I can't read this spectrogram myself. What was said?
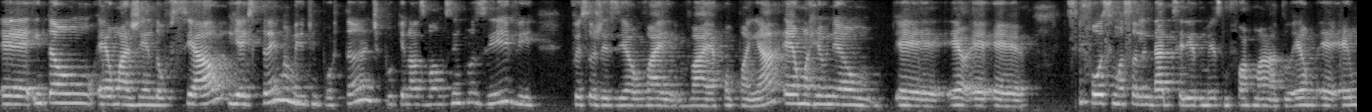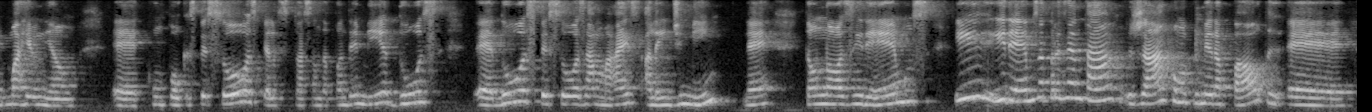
É, então, é uma agenda oficial e é extremamente importante, porque nós vamos, inclusive, o professor Gesiel vai, vai acompanhar, é uma reunião, é, é, é, é se fosse uma solenidade, seria do mesmo formato, é, é, é uma reunião é, com poucas pessoas, pela situação da pandemia, duas, é, duas pessoas a mais, além de mim, né? Então, nós iremos e iremos apresentar já como primeira pauta é,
